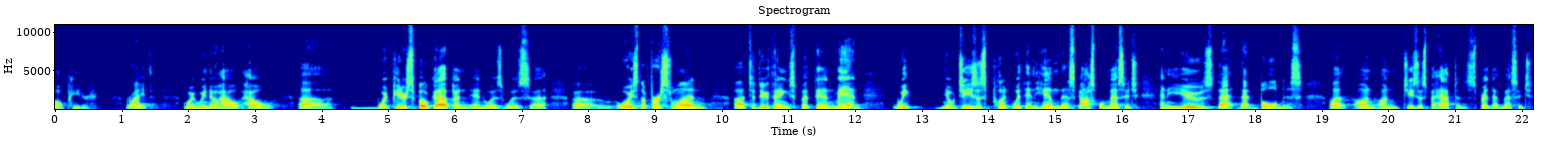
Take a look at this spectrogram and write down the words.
Oh, Peter, right? We, we know how, how uh, boy, Peter spoke up and, and was, was uh, uh, always the first one uh, to do things, but then, man, we, you know, Jesus put within him this gospel message, and he used that, that boldness uh, on, on Jesus' behalf to spread that message.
